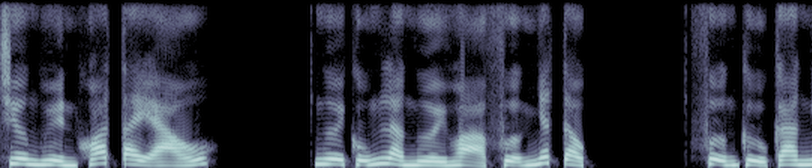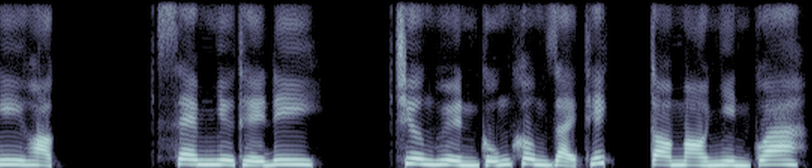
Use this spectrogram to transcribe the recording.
Trương Huyền khoát tay áo. Ngươi cũng là người hỏa phượng nhất tộc. Phượng cửu ca nghi hoặc. Xem như thế đi. Trương Huyền cũng không giải thích, tò mò nhìn qua.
